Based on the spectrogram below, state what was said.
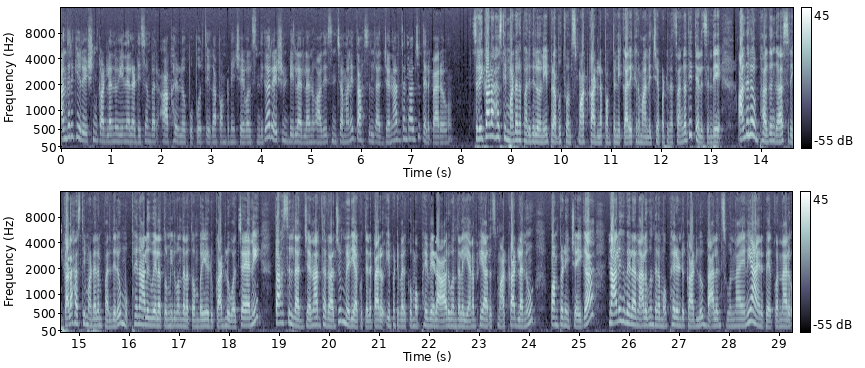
అందరికీ రేషన్ కార్డులను ఈ నెల డిసెంబర్ ఆఖరిలోపు పూర్తిగా పంపిణీ చేయవలసిందిగా రేషన్ డీలర్లను ఆదేశించామని తహసీల్దార్ జనార్దన్ రాజు తెలిపారు. శ్రీకాళహస్తి మండల పరిధిలోని ప్రభుత్వం స్మార్ట్ కార్డుల పంపిణీ కార్యక్రమాన్ని చేపట్టిన సంగతి తెలిసిందే. అందులో భాగంగా శ్రీకాళహస్తి మండలం పరిధిలో ముప్పై నాలుగు వేల తొమ్మిది వందల తొంభై ఏడు కార్డులు వచ్చాయని తహసీల్దార్ జనార్దన్ రాజు మీడియాకు తెలిపారు. ఇప్పటి వరకు ముప్పై వేల ఆరు వందల ఎనభై ఆరు స్మార్ట్ కార్డులను పంపిణీ చేయగా నాలుగు వేల నాలుగు వందల ముప్పై రెండు కార్డులు బ్యాలెన్స్ ఉన్నాయని ఆయన పేర్కొన్నారు.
